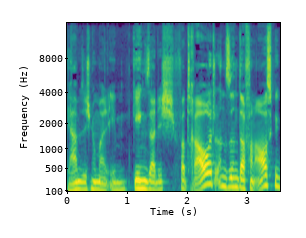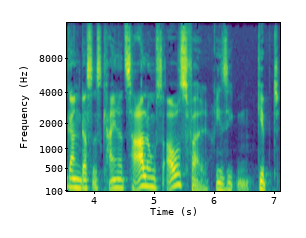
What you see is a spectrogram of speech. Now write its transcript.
die haben sich nun mal eben gegenseitig vertraut und sind davon ausgegangen, dass es keine Zahlungsausfallrisiken gibt.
